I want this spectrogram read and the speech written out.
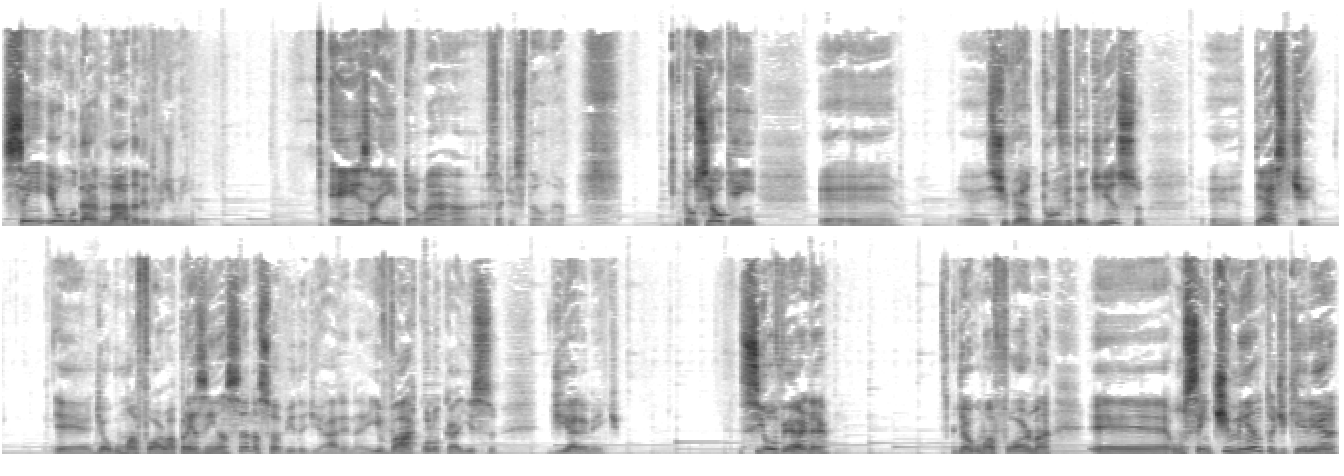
sem eu mudar nada dentro de mim. Eis aí então a, essa questão, né? Então, se alguém é, é, é, estiver dúvida disso, é, teste é, de alguma forma a presença na sua vida diária, né? E vá colocar isso diariamente. Se houver, né? De alguma forma, é, um sentimento de querer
